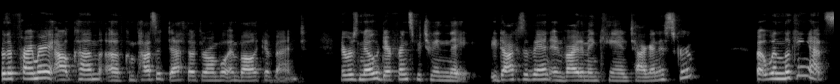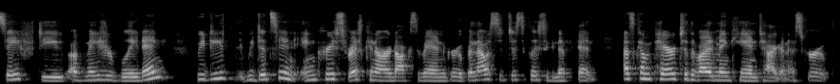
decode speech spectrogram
For the primary outcome of composite death or thromboembolic event, there was no difference between the edoxaban and vitamin K antagonist group. But when looking at safety of major bleeding, we did, we did see an increased risk in our edoxaban group, and that was statistically significant as compared to the vitamin K antagonist group.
